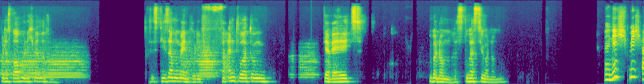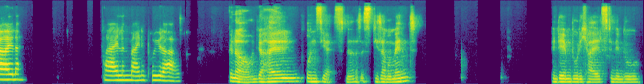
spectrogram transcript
Und das brauchen wir nicht mehr machen. Das ist dieser Moment, wo die Verantwortung der Welt übernommen hast. Du hast sie übernommen. Wenn ich mich heile, heilen meine Brüder auch. Genau, und wir heilen uns jetzt. Ne? Das ist dieser Moment, in dem du dich heilst, in dem du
